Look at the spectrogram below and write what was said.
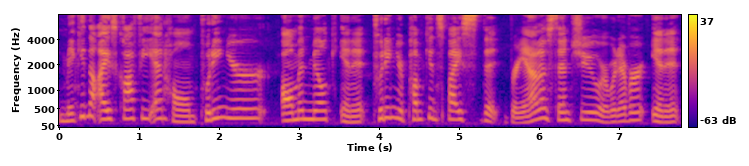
making the iced coffee at home, putting your almond milk in it, putting your pumpkin spice that Brianna sent you or whatever in it,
